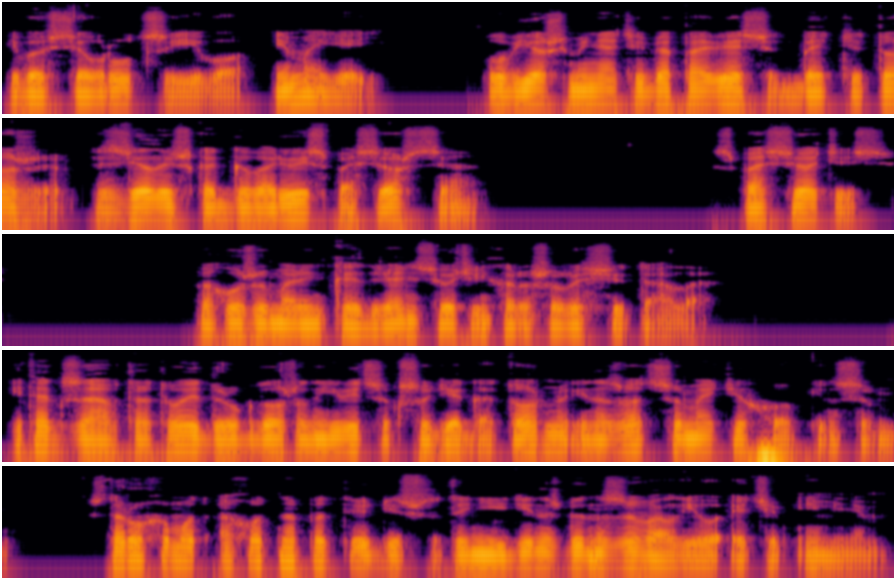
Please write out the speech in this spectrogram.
Ибо все врутся его и моей. Убьешь меня, тебя повесят, Бетти тоже. Сделаешь, как говорю, и спасешься. Спасетесь. Похоже, маленькая дрянь все очень хорошо рассчитала. Итак, завтра твой друг должен явиться к суде Гаторну и назваться Мэтью Хопкинсом. Старуха Мот охотно подтвердит, что ты не единожды называл его этим именем.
